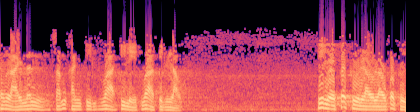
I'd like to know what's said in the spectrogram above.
ทั้งหลายนั้นสำคัญกินว่ากิเลสว่าเป็นเรากิเลสก็คือเราเราก็คือ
